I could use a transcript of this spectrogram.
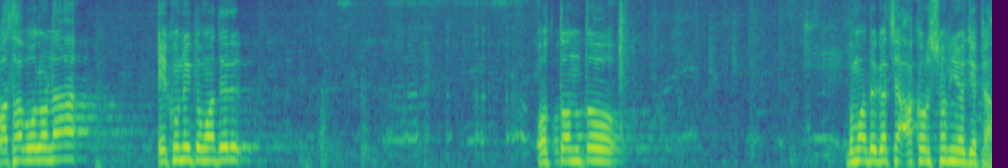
কথা বলো না, এখনই তোমাদের অত্যন্ত তোমাদের কাছে আকর্ষণীয় যেটা,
